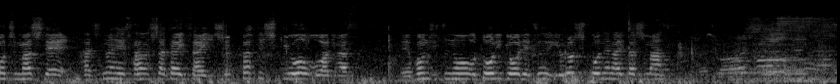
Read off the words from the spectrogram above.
もちまして八戸三社大祭出発式を終わります。えー本日のお通り行列よろしくお願いいたします。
